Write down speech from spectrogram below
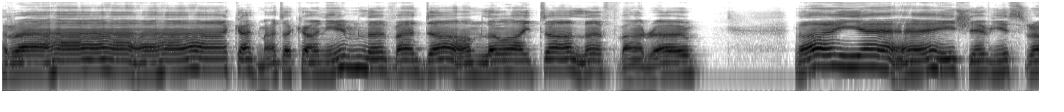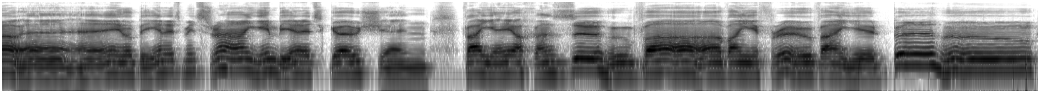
רק אדמת הכהנים לבדם לא הייתה לפרעה. Vayeshev Yisrael, Be'eretz Mitzrayim, Be'eretz Goshen, Vayeachazuhu, Vayifru, Vayirbuhu,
